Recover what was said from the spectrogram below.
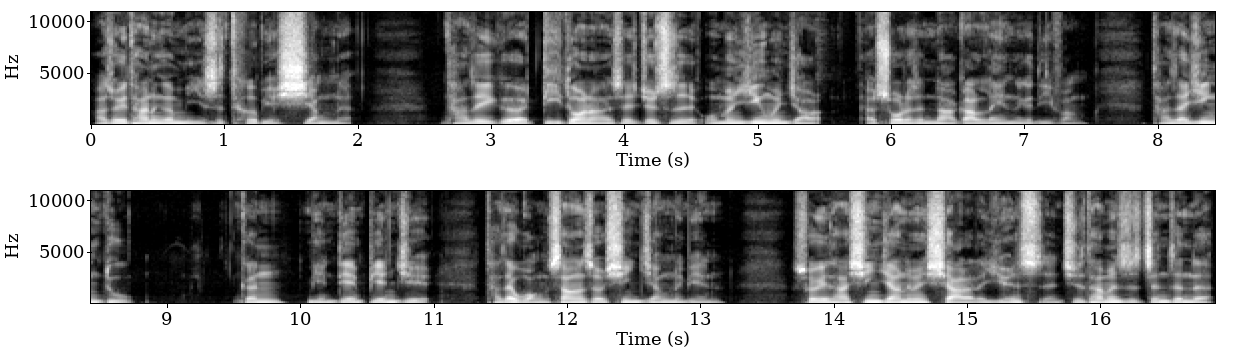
啊，所以它那个米是特别香的。它这个地段呢，是就是我们英文讲呃说的是 Nagaland 那个地方，它在印度跟缅甸边界，它在往上的时候新疆那边，所以它新疆那边下来的原始人，其实他们是真正的。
